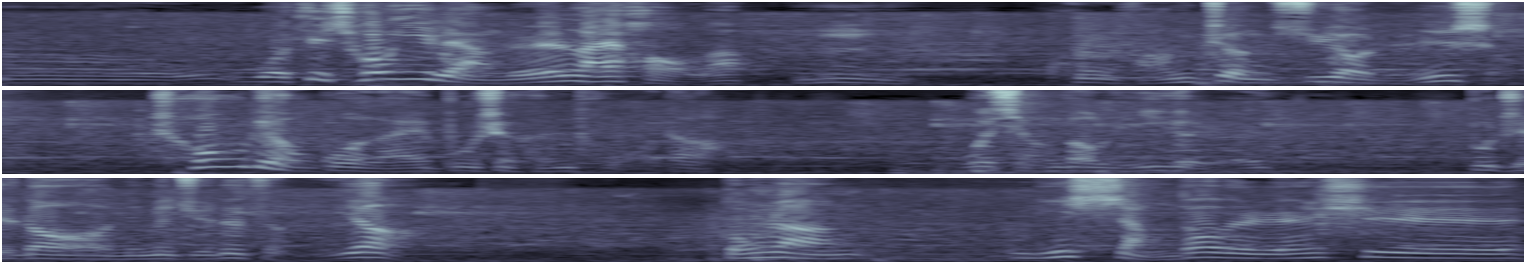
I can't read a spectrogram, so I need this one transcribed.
嗯，我去抽一两个人来好了。嗯，库房正需要人手，抽调过来不是很妥当。我想到了一个人，不知道你们觉得怎么样？董长，你想到的人是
